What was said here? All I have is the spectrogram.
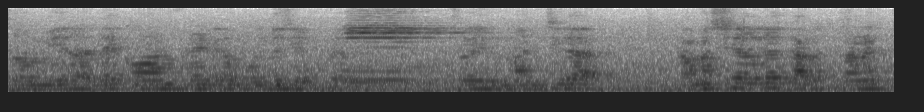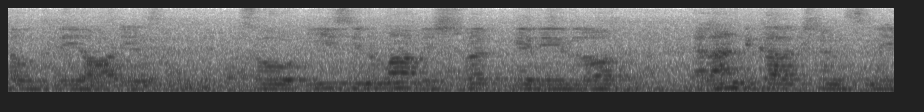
సో మీరు అదే కాన్ఫిడెంట్గా ముందు చెప్పారు. సో ఇది మంచిగా కమర్షియల్గా కనెక్ట్ అవుతుంది ఆడియన్స్ సో ఈ సినిమా విశ్వ కెరీర్లో ఎలాంటి కలెక్షన్స్ని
